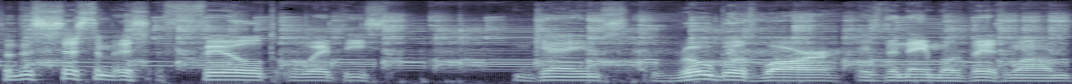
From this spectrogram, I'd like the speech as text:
So this system is filled with these games. Robot War is the name of this one.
